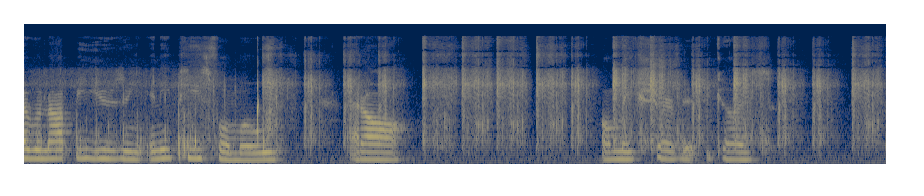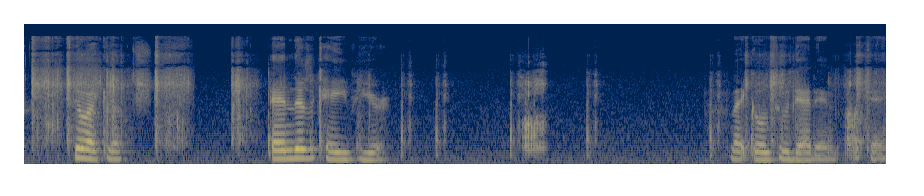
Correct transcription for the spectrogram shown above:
I will not be using any peaceful mode at all. I'll make sure of it because I feel like that's... And there's a cave here. That goes to a dead end. Okay.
